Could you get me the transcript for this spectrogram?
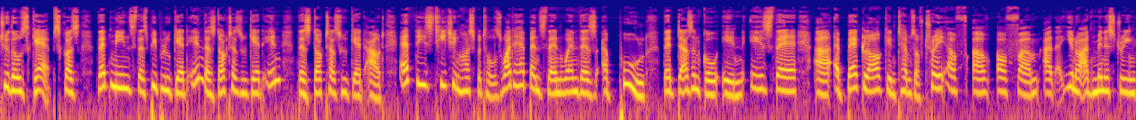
to those gaps because that means there's people who get in, there's doctors who get in, there's doctors who get out. At these teaching hospitals, what happens then when there's a pool that doesn't go in? Is there uh, a backlog in terms of tra- of of, of um, uh, you know administering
